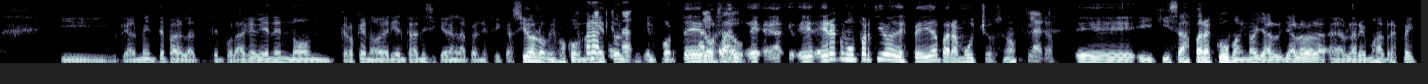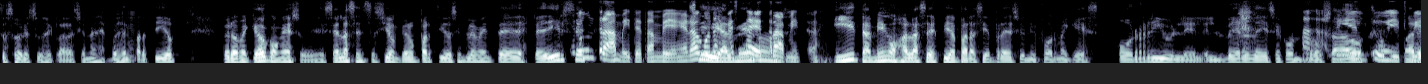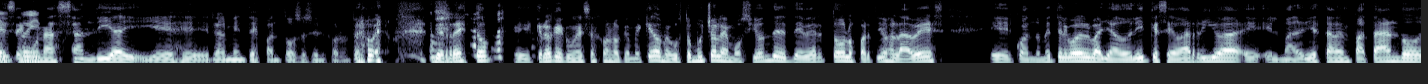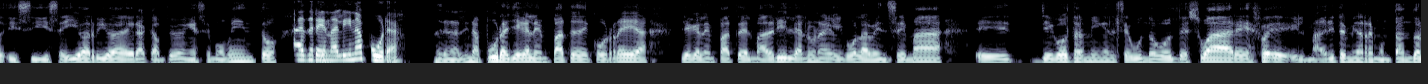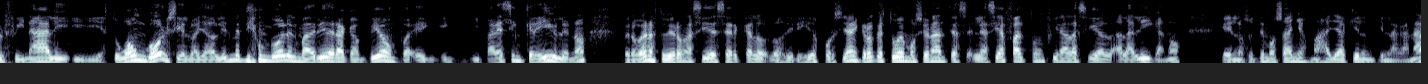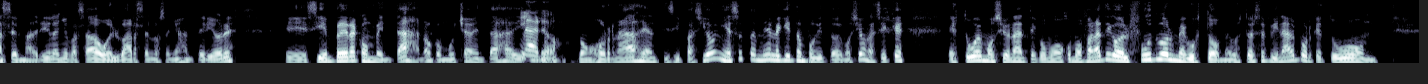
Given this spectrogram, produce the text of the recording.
y realmente para la temporada que viene no creo que no debería entrar ni siquiera en la planificación. Lo mismo con Nieto, el, portero. O sea, e, e, e, era como un partido de despedida para muchos, ¿no? Claro. Eh, y quizás para Kuman, ¿no? Ya, ya lo hablaremos al respecto sobre sus declaraciones después del partido pero me quedo con eso, esa es la sensación, que era un partido simplemente de despedirse. Era un trámite también, era una especie de trámite. Y también ojalá se despidan para siempre de ese uniforme que es horrible, el, verde ese con rosado, parece una sandía y, es eh, realmente espantoso ese uniforme. Pero bueno, de resto, eh, creo que con eso es con lo que me quedo. Me gustó mucho la emoción de, de ver todos los partidos a la vez. Eh, cuando mete el gol el Valladolid que se va arriba, eh, el Madrid estaba empatando y si se iba arriba era campeón en ese momento. Adrenalina pura. Adrenalina pura, llega el empate de Correa, llega el empate del Madrid, le anula el gol a Benzema, eh, llegó también el segundo gol de Suárez, fue, el Madrid termina remontando al final y, estuvo a un gol, si el Valladolid metía un gol, el Madrid era campeón, y, parece increíble, ¿no? Pero bueno, estuvieron así de cerca los, dirigidos por Zidane y creo que estuvo emocionante, le hacía falta un final así a, la liga, ¿no? Que en los últimos años, más allá de quien, quien la ganase, el Madrid el año pasado o el Barça en los años anteriores, eh, siempre era con ventaja, ¿no? Con mucha ventaja y, con jornadas de anticipación y eso también le quita un poquito de emoción. Así que estuvo emocionante. Como, como fanático del fútbol me gustó, me gustó ese final porque tuvo,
